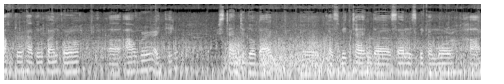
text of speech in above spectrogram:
after having fun for an hour I think. It's time to go back because uh, with time the sun is become more hot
